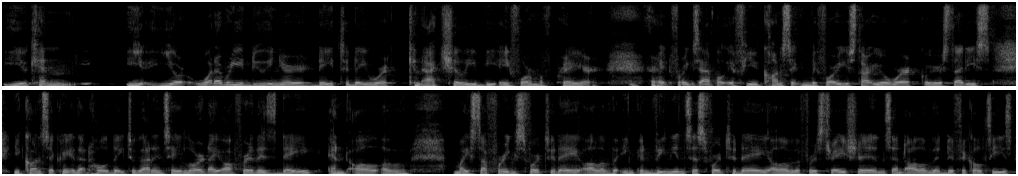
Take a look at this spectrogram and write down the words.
you can your whatever you do in your day-to-day work can actually be a form of prayer right? For example if you consec- before you start your work or your studies you consecrate that whole day to god and say lord i offer this day and all of my sufferings for today all of the inconveniences for today all of the frustrations and all of the difficulties.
